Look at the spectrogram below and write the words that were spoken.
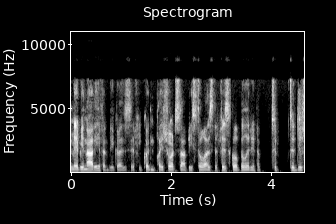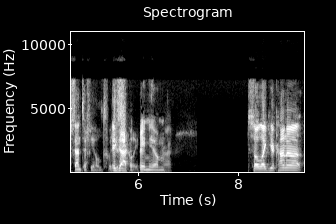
Maybe not even because if he couldn't play shortstop, he still has the physical ability to to, to do center field, which Exactly. is premium. Right. so like you're kind of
